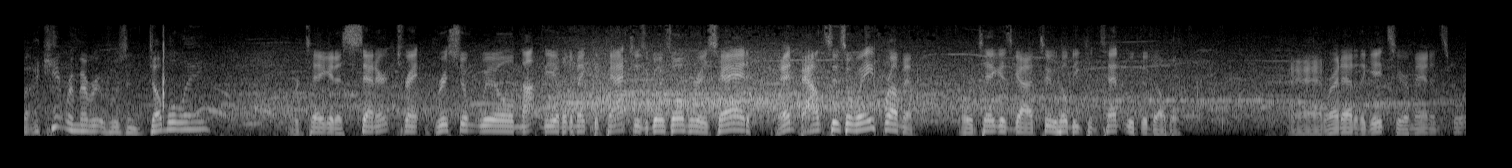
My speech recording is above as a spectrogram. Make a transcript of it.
but I can't remember if it was in Double A. Ortega to center. Trent Grisham will not be able to make the catch as It goes over his head and bounces away from him. Ortega's got two. He'll be content with the double. And right out of the gates here, a man in scoring.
